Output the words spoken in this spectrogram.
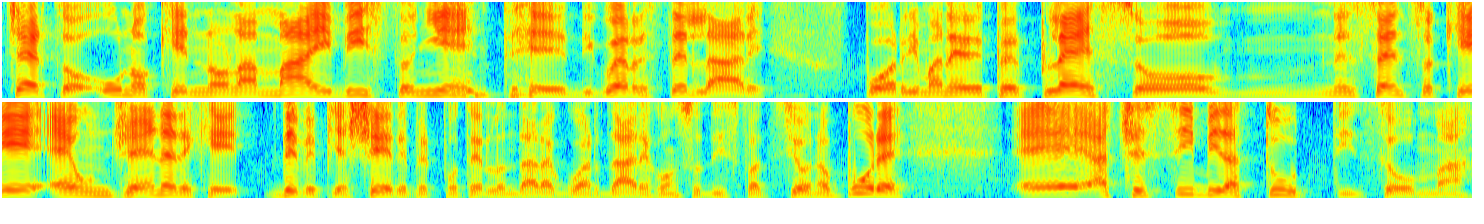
Certo, uno che non ha mai visto niente di guerre stellari può rimanere perplesso, nel senso che è un genere che deve piacere per poterlo andare a guardare con soddisfazione, oppure è accessibile a tutti, insomma.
